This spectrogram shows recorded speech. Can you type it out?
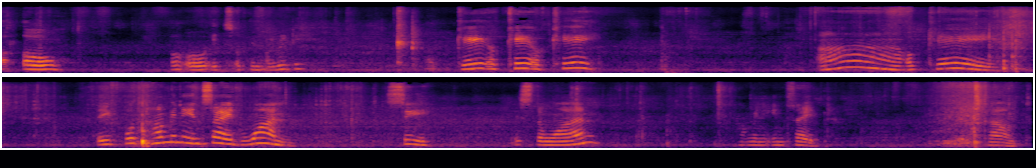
uh-oh. Uh-oh it's open already. Okay okay okay. Ah okay they put how many inside? One. See. This the one. How many inside? Let's count.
